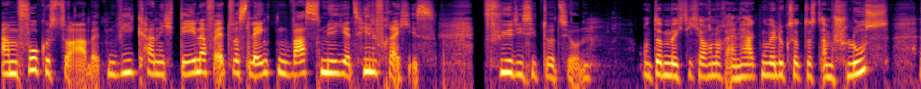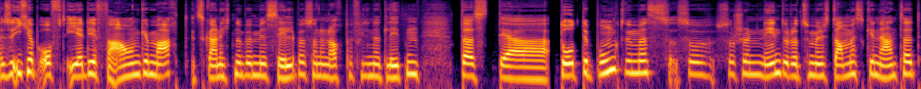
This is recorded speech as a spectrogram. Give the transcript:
am Fokus zu arbeiten. Wie kann ich den auf etwas lenken, was mir jetzt hilfreich ist für die Situation? Und da möchte ich auch noch einhaken, weil du gesagt hast, am Schluss, also ich habe oft eher die Erfahrung gemacht, jetzt gar nicht nur bei mir selber, sondern auch bei vielen Athleten, dass der tote Punkt, wie man es so, so schön nennt oder zumindest damals genannt hat,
